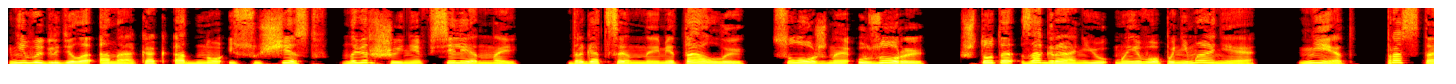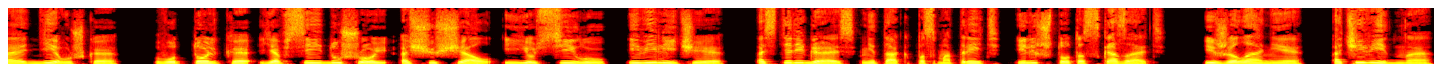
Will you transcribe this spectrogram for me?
Не выглядела она как одно из существ на вершине Вселенной. Драгоценные металлы, сложные узоры, что-то за гранью моего понимания? Нет, простая девушка. Вот только я всей душой ощущал ее силу и величие, остерегаясь не так посмотреть или что-то сказать. И желание очевидно.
